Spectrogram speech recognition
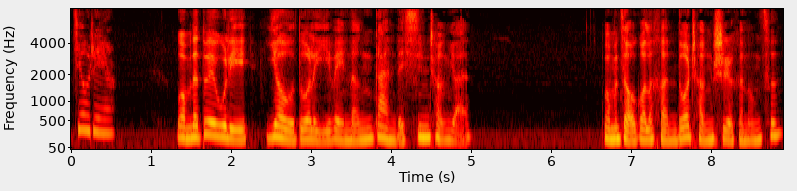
就这样，我们的队伍里又多了一位能干的新成员。我们走过了很多城市和农村。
